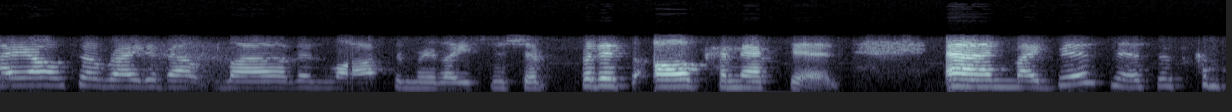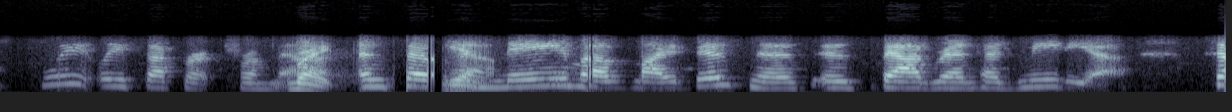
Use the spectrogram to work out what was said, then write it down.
I also write about love and loss and relationships, but it's all connected. And my business is completely separate from that. Right. And so Yeah. the name of my business is Bad Redhead Media. So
